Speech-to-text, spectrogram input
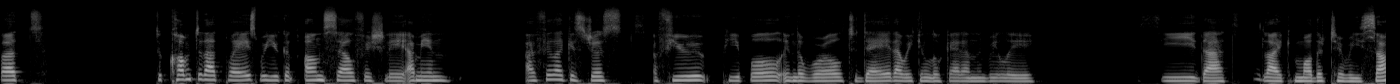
But to come to that place where you can unselfishly, I mean, I feel like it's just a few people in the world today that we can look at and really see that, like Mother Teresa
